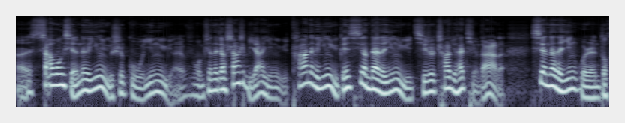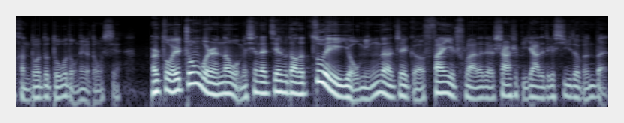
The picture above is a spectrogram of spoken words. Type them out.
呃，莎翁写的那个英语是古英语，我们现在叫莎士比亚英语，他那个英语跟现代的英语其实差距还挺大的，现代的英国人都很多都读不懂那个东西。而作为中国人呢，我们现在接触到的最有名的这个翻译出来的这莎士比亚的这个戏剧的文本，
